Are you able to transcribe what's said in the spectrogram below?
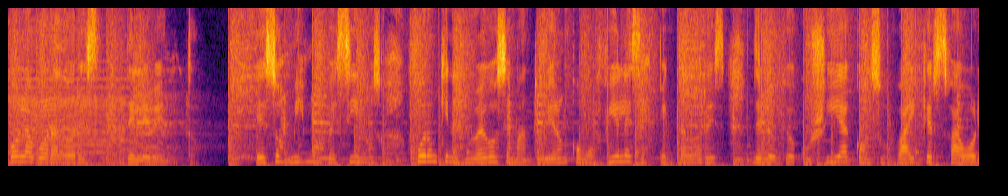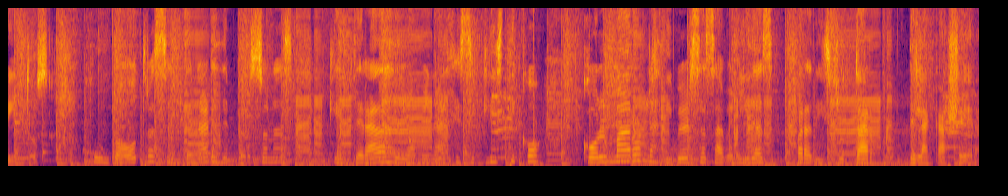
colaboradores del evento. Esos mismos vecinos fueron quienes luego se mantuvieron como fieles espectadores de lo que ocurría con sus bikers favoritos, junto a otras centenares de personas que enteradas del homenaje ciclístico colmaron las diversas avenidas para disfrutar de la carrera.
